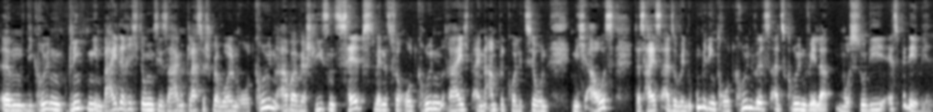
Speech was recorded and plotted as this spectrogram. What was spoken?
Ähm, die Grünen blinken in beide Richtungen. Sie sagen klassisch, wir wollen rot-grün, aber wir schließen selbst, wenn es für rot-grün reicht, eine Ampelkoalition nicht aus. Das heißt also, wenn du unbedingt rot-grün willst als Grünwähler, musst du die SPD wählen.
